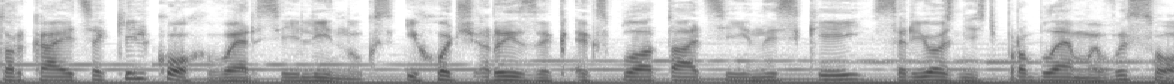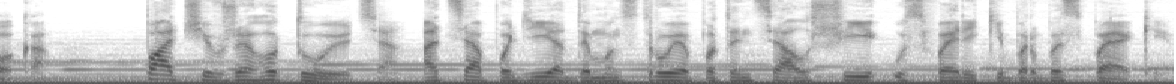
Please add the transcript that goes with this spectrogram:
торкається кількох версій Linux, і хоч ризик експлуатації низький, серйозність проблеми висока. Патчі вже готуються, а ця подія демонструє потенціал ШІ у сфері кібербезпеки.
